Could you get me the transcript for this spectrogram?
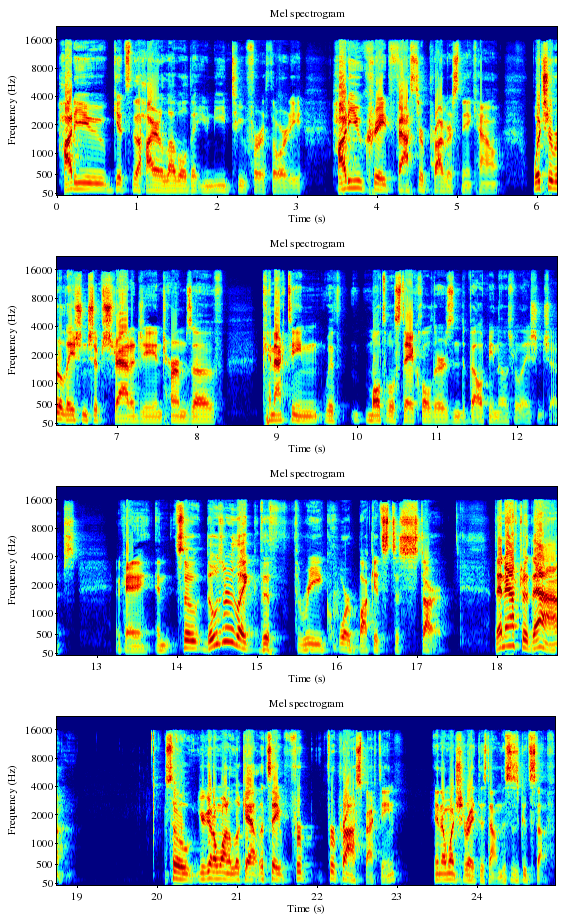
How do you get to the higher level that you need to for authority? How do you create faster progress in the account? What's your relationship strategy in terms of connecting with multiple stakeholders and developing those relationships? Okay and so those are like the three core buckets to start. Then after that so you're going to want to look at let's say for for prospecting and i want you to write this down this is good stuff.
